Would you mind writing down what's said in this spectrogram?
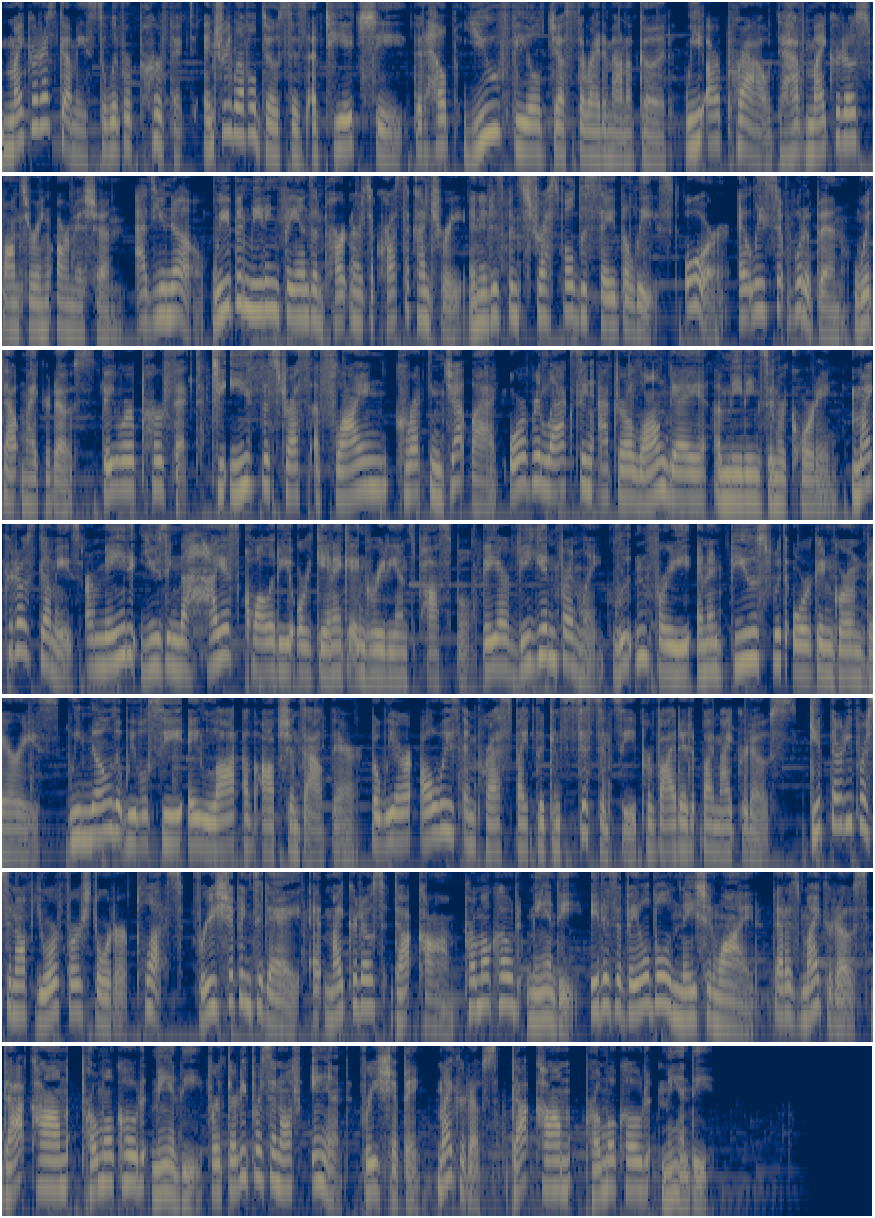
Microdose gummies deliver perfect entry level doses of THC that help you feel just the right amount of good. We are proud to have Microdose sponsoring our mission. As you know, we've been meeting fans and partners across the country, and it has been stressful to say the least. Or at least it would have been without Microdose. They were perfect to ease the stress of flying, correcting jet lag, or relaxing after a long day of meetings and recording. Microdose gummies are made using the highest quality organic ingredients ingredients possible. They are vegan friendly, gluten free, and infused with Oregon grown berries. We know that we will see a lot of options out there, but we are always impressed by the consistency provided by Microdose. Get 30% off your first order plus free shipping today at microdose.com. Promo code MANDY. It is available nationwide. That is microdose.com, promo code MANDY for 30% off and free shipping. Microdose.com, promo code MANDY.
